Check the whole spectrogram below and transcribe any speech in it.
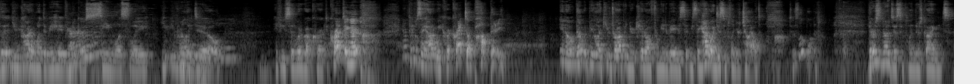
The, you kind of want the behavior to go seamlessly. You, you really do. If you said, what about correcting? Correcting it? You know, people say, how do we correct, correct a puppy? You know, that would be like you dropping your kid off for me to babysit me saying, how do I discipline your child? Discipline. There's no discipline, there's guidance.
